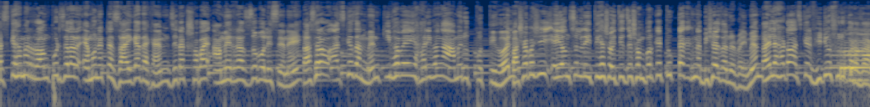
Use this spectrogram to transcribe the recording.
আজকে আমার রংপুর জেলার এমন একটা জায়গা দেখাম, যেটা সবাই আমের রাজ্য বলি চেনে। তাছাড়াও আজকে জানবেন কীভাবে এই হাড়িভাঙা আমের উৎপত্তি হল পাশাপাশি এই অঞ্চলের ইতিহাস, ঐতিহ্য সম্পর্কে টুকটাক একটা বিষয় জানার পাইমেন তাইলে হাঁটো, আজকের ভিডিও শুরু করা যাক।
